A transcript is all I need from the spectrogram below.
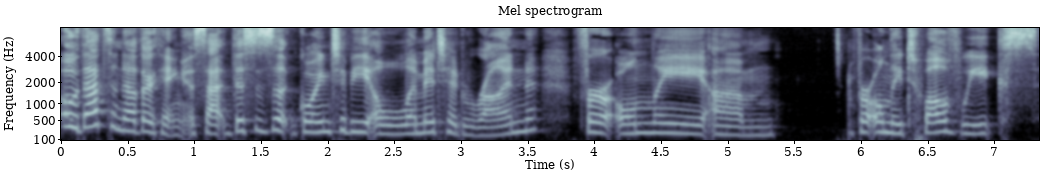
Oh that's another thing is that this is going to be a limited run for only um for only 12 weeks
